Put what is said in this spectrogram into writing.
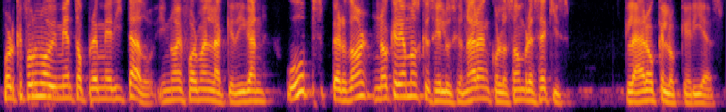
porque fue un movimiento premeditado y no hay forma en la que digan, ups, perdón, no queríamos que se ilusionaran con los hombres X. Claro que lo querías,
